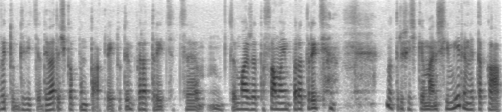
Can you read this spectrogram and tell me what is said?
ви тут дивіться, дев'яточка Пентаклі, і тут імператриця. Це це майже та сама імператриця, ну, трішечки меншій мірі, не така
